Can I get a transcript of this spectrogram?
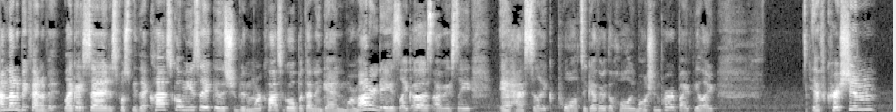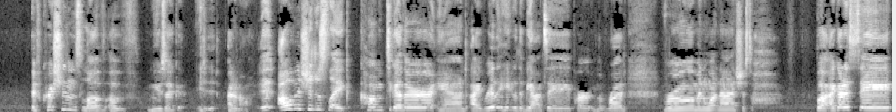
I'm not a big fan of it. Like I said, it's supposed to be that classical music. It should be more classical, but then again, more modern days like us, obviously, it has to like pull together the whole emotion part but i feel like if christian if christian's love of music i don't know it all of it should just like come together and i really hated the beyonce part in the red room and whatnot it's just oh. but i gotta say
